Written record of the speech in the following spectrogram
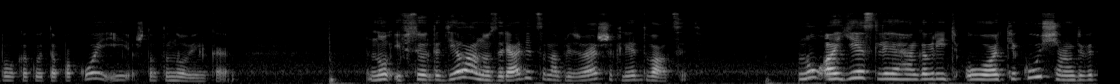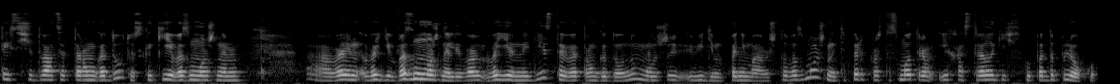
был какой-то покой и что-то новенькое. Ну и все это дело, оно зарядится на ближайших лет 20. Ну, а если говорить о текущем 2022 году, то есть какие возможны воен, возможно ли военные действия в этом году, ну, мы уже видим, понимаем, что возможно, теперь просто смотрим их астрологическую подоплеку.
